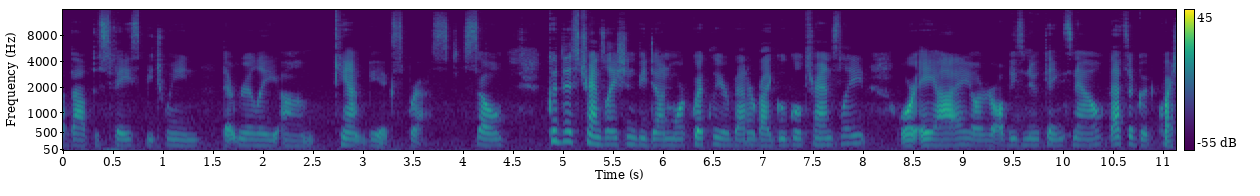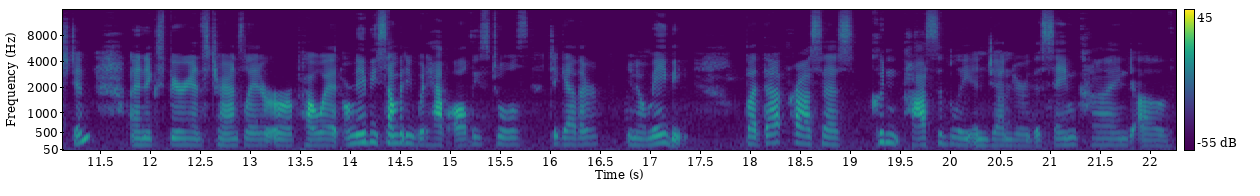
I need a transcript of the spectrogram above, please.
about the space between that really um, can't be expressed. So, could this translation be done more quickly or better by Google Translate or AI or all these new things now? That's a good question. An experienced translator or a poet, or maybe somebody would have all these tools together, you know, maybe. But that process couldn't possibly engender the same kind of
